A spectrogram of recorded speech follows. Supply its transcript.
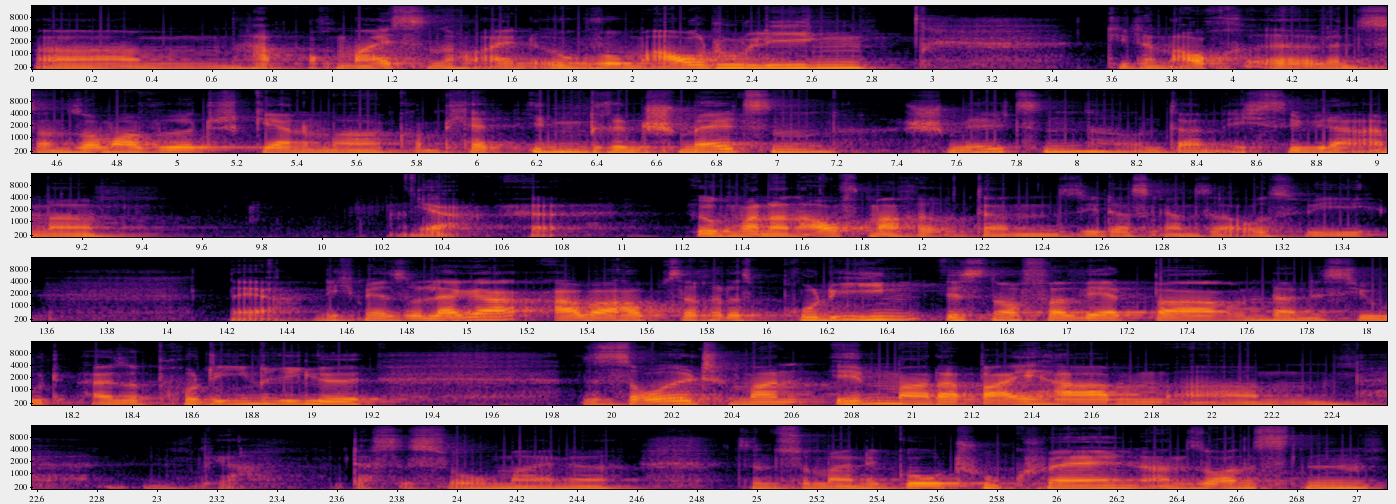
Ähm, habe auch meistens noch einen irgendwo im Auto liegen, die dann auch, äh, wenn es dann Sommer wird, gerne mal komplett innen drin schmelzen, schmilzen und dann ich sie wieder einmal, ja, äh, irgendwann dann aufmache und dann sieht das Ganze aus wie, naja, nicht mehr so lecker, aber Hauptsache das Protein ist noch verwertbar und dann ist gut. Also Proteinriegel sollte man immer dabei haben. Ähm, ja, das ist so meine, sind so meine Go-To-Quellen. Ansonsten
